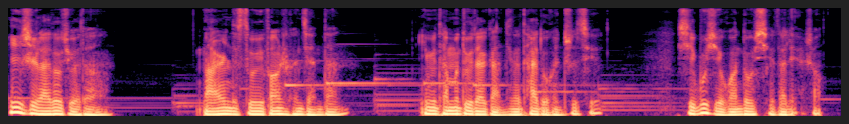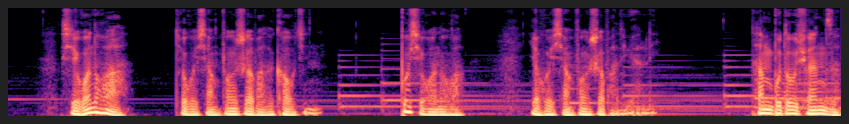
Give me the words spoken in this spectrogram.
一直来都觉得，男人的思维方式很简单，因为他们对待感情的态度很直接，喜不喜欢都写在脸上，喜欢的话就会想方设法的靠近你，不喜欢的话也会想方设法的远离。他们不兜圈子，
